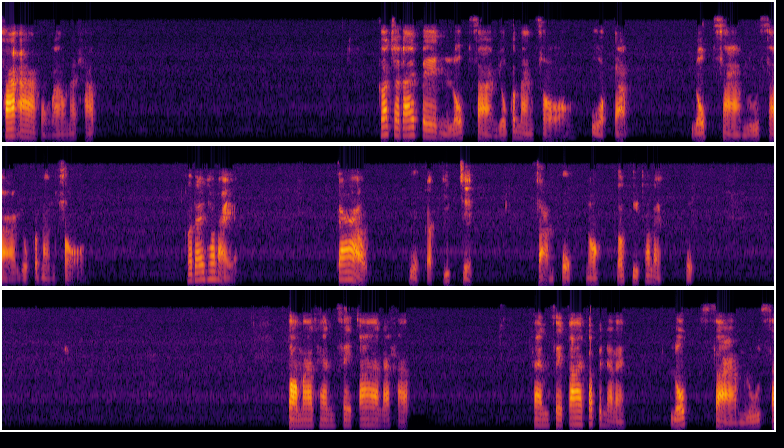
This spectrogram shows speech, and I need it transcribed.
ค่า r ของเรานะครับ ก็จะได้เป็นลบสามยกกำลังสองบวกกับลบสามรูทสามยกกำลังสองก็ได้เท่าไหร่อะเก้า บวกกับยี่สิบเจ็ดสามหกเนาะก็คือเท่าไหร่หกต่อมาแทนเซตานะครับแทนเซตาก็เป็นอะไรลบสามรูทส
